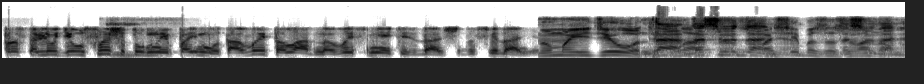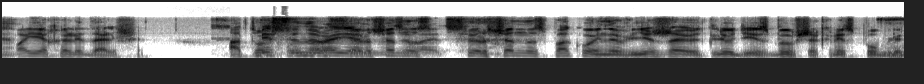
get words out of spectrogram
Просто люди услышат, умные поймут. А вы-то ладно, вы смеетесь дальше. До свидания. Ну, мы идиоты. Да, ладно. до свидания. Спасибо за звонок. Поехали дальше. А то, что совершенно, совершенно спокойно въезжают люди из бывших республик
